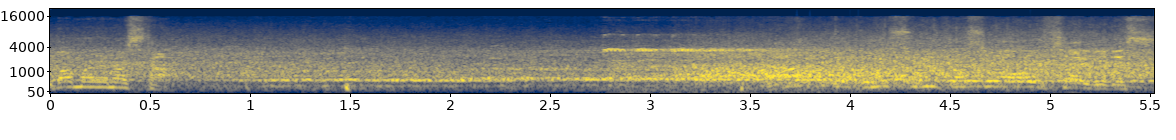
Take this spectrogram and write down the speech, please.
阻まれました。あっとこのスルーパスはオフサイドです。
